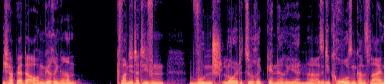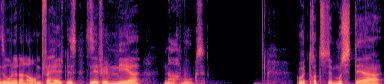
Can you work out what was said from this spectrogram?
Ich habe ja da auch einen geringeren quantitativen Wunsch, Leute zu regenerieren. Ne? Also die großen Kanzleien suchen ja dann auch im Verhältnis sehr viel mehr Nachwuchs. Gut, trotzdem muss der,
